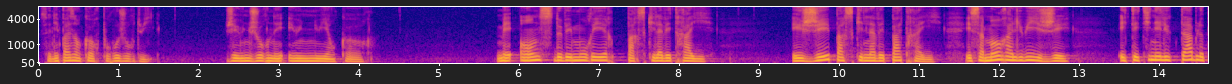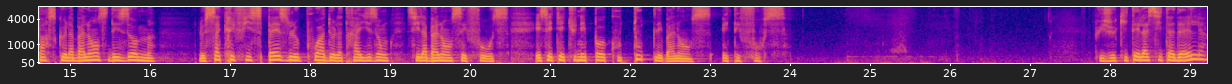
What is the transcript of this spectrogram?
Ce n'est pas encore pour aujourd'hui. J'ai une journée et une nuit encore. Mais Hans devait mourir parce qu'il avait trahi, et G parce qu'il n'avait pas trahi, et sa mort à lui, G, était inéluctable parce que la balance des hommes, le sacrifice pèse le poids de la trahison si la balance est fausse, et c'était une époque où toutes les balances étaient fausses. Puis je quittai la citadelle,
